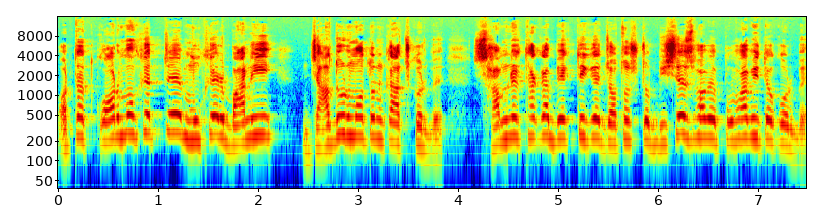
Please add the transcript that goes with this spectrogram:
অর্থাৎ কর্মক্ষেত্রে মুখের বাণী জাদুর মতন কাজ করবে। সামনের থাকা ব্যক্তিকে যথেষ্ট বিশেষভাবে প্রভাবিত করবে।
